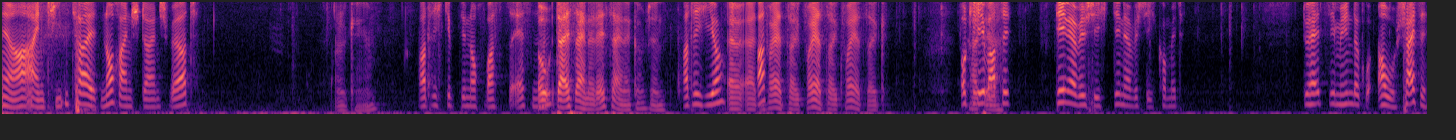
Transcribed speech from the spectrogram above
Ja, ein Team teilt. Noch ein Steinschwert. Okay. Warte, ich gebe dir noch was zu essen. Oh, da ist einer, da ist einer, komm schon. Warte, hier. Äh, hat Was? Feuerzeug, Feuerzeug, Feuerzeug. Okay, er. warte. Den erwische ich, den erwische ich, komm mit. Du hältst sie im Hintergrund. Oh, scheiße,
